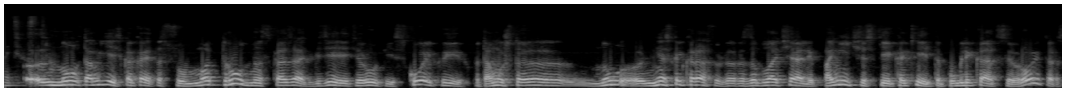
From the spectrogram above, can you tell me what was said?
Этих э, Ну, там есть какая-то сумма. Трудно сказать, где эти рупии, сколько их, потому что ну, несколько раз уже разоблачали панические какие-то публикации Reuters,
